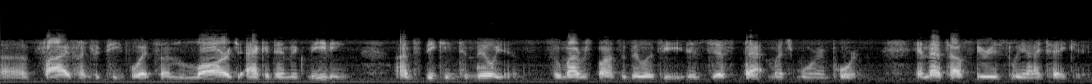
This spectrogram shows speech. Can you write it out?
uh, 500 people at some large academic meeting, I'm speaking to millions. So my responsibility is just that much more important. And that's how seriously I take it.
